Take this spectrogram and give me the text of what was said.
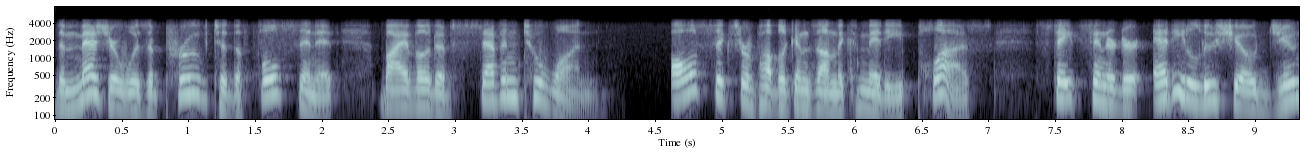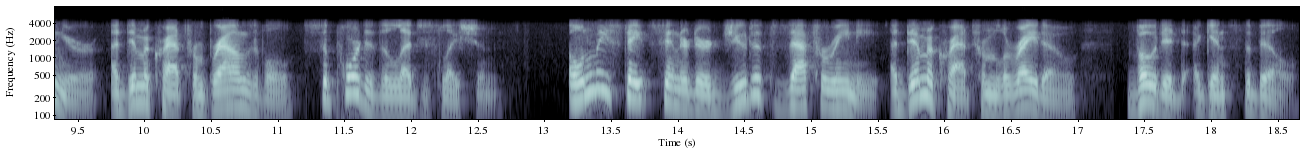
the measure was approved to the full Senate by a vote of 7 to 1. All six Republicans on the committee, plus State Senator Eddie Lucio Jr., a Democrat from Brownsville, supported the legislation. Only State Senator Judith Zaffirini, a Democrat from Laredo, voted against the bill.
